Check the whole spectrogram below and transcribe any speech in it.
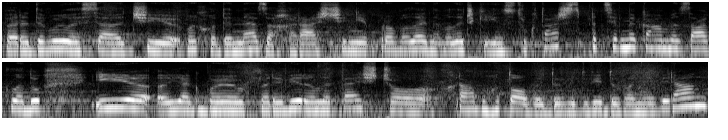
передивилися, чи виходи не захаращені, провели невеличкий інструктаж з працівниками закладу і е, якби перевірили те, що храм готовий до відвідування вірян.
